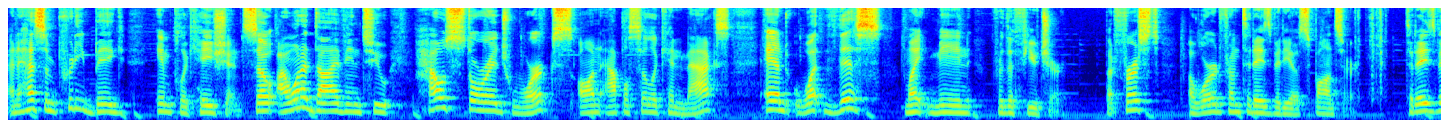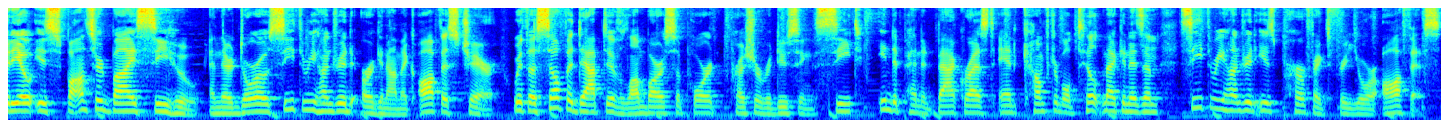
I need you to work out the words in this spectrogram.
And it has some pretty big implications. So I wanna dive into how storage works on Apple Silicon Macs and what this might mean for the future. But first, a word from today's video sponsor. Today's video is sponsored by Sihoo and their Doro C300 ergonomic office chair. With a self-adaptive lumbar support, pressure-reducing seat, independent backrest, and comfortable tilt mechanism, C300 is perfect for your office.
